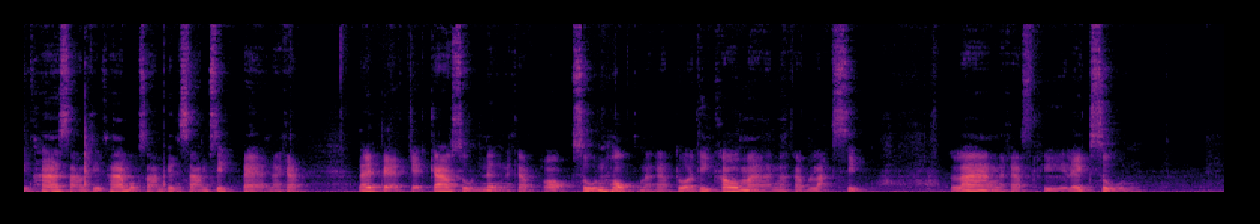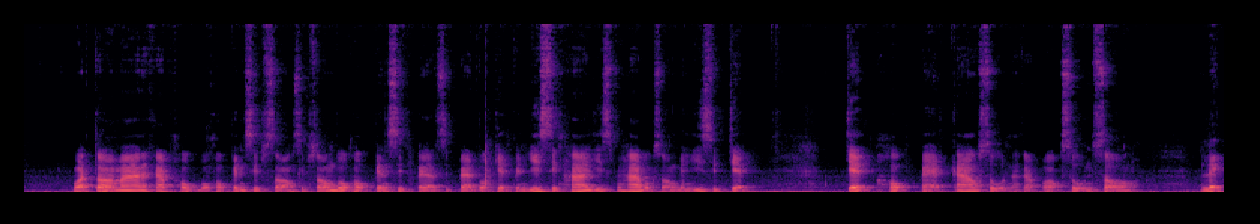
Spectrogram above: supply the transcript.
35 35 บวก 3 เป็น 38 นะครับ ได้ 8 7 9 0 1 นะครับ ออก 06 นะครับ ตัวที่เข้ามานะครับ หลัก 10 ล่างนะครับ คือเลข 0 วัดต่อมานะครับ6บวก6เป็น 12 12บวก6เป็น 18 18บวก7เป็น 25 25บวก2เป็น 27 7 6 8 9 0นะครับออก 02 เลข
